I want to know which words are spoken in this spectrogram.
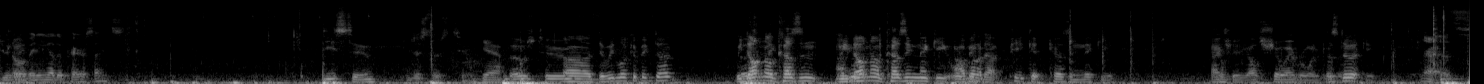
Do you know of any other parasites? These two. Just those two. Yeah. Those two. Uh, did we look at Big Doug? We Those don't know Big- cousin. We I'm don't gonna- know cousin Nikki or I'm Big gonna Duck. peek at cousin Nikki. Actually, I'll show everyone cousin Let's do it. Nikki. Alright, let's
